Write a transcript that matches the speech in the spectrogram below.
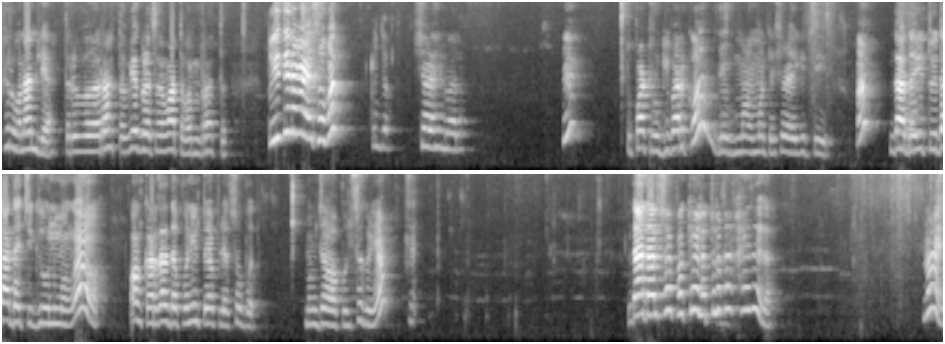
फिरवून आणल्या तर राहतं वेगळंच वातावरण राहतं. तू येते ना माझ्यासोबत? शेळ्या हिंडवायला? तू पाठरोगी बारक मोठ्या शेळ्या घेते. हा? दादा येतोय दादाची घेऊन मग? ओंकार दादा पण येतोय आपल्यासोबत मग जाऊ आपण सगळे हा? दादाला स्वयंपाक केला तुला काय खायचंय का? नाही?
